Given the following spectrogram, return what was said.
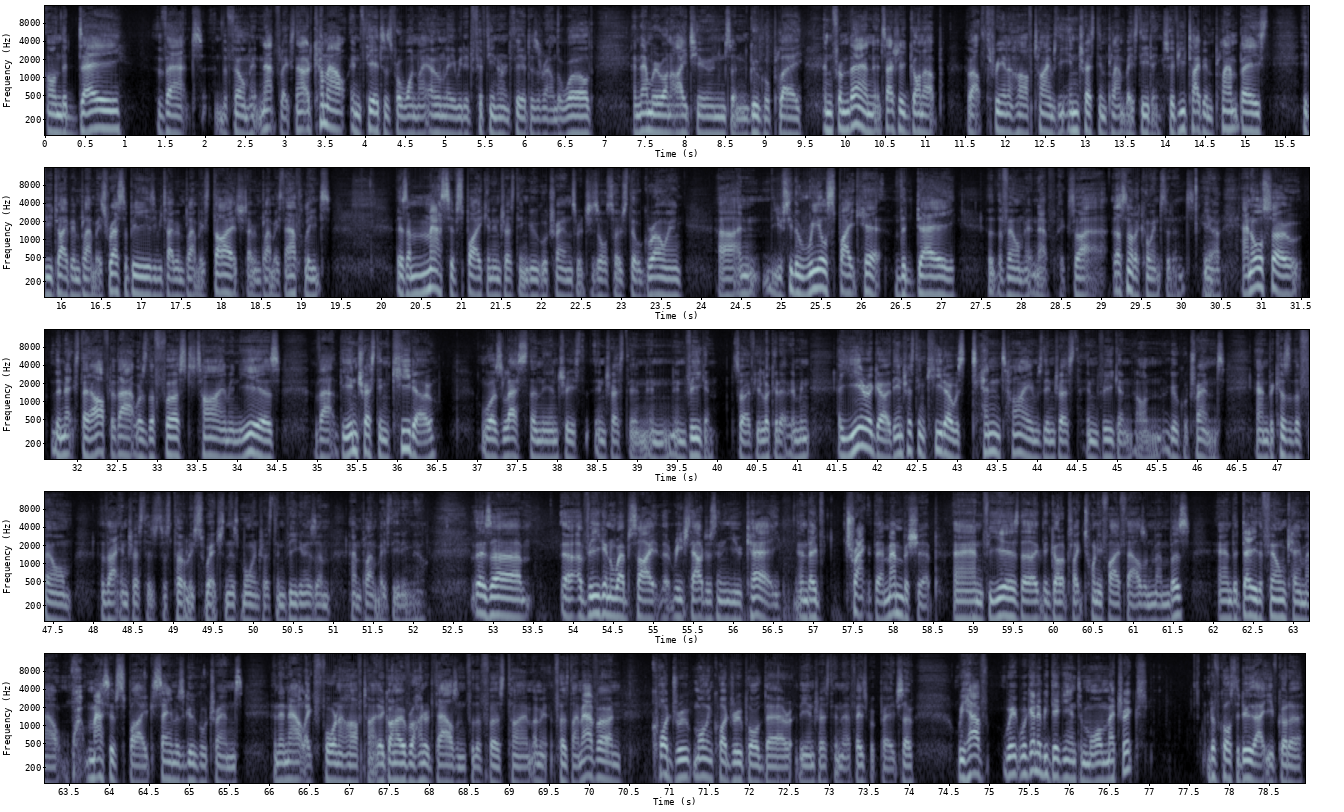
on the day that the film hit Netflix. Now, it had come out in theaters for one night only. We did 1,500 theaters around the world. And then we were on iTunes and Google Play. And from then, it's actually gone up about three and a half times the interest in plant based eating. So if you type in plant based, if you type in plant based recipes, if you type in plant based diets, you type in plant based athletes, there's a massive spike in interest in Google Trends, which is also still growing. Uh, and you see the real spike hit the day that the film hit Netflix. So I, that's not a coincidence, you yeah. know. And also, the next day after that was the first time in years that the interest in keto was less than the interest interest in, in, in vegan. So if you look at it, I mean, a year ago, the interest in keto was 10 times the interest in vegan on Google Trends. And because of the film, that interest has just totally switched, and there's more interest in veganism and plant based eating now. There's a, Uh, a vegan website that reached out to us in the UK, and they've tracked their membership. And for years, they, they got up to like 25,000 members. And the day the film came out, massive spike, same as Google Trends. And they're now like four and a half times. They've gone over 100,000 for the first time. I mean, first time ever. And quadruple, more than quadrupled their the interest in their Facebook page. So we have, we're, we're going to be digging into more metrics. But of course, to do that, you've got to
